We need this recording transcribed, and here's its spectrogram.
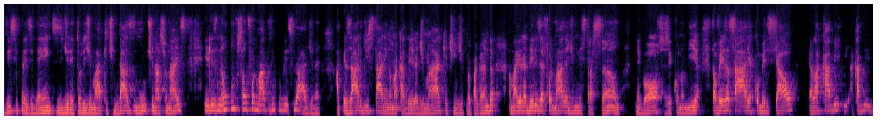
vice-presidentes e diretores de marketing das multinacionais, eles não são formados em publicidade, né? Apesar de estarem numa cadeira de marketing, de propaganda, a maioria deles é formada em administração, negócios, economia. Talvez essa área comercial ela acabe, acabe,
